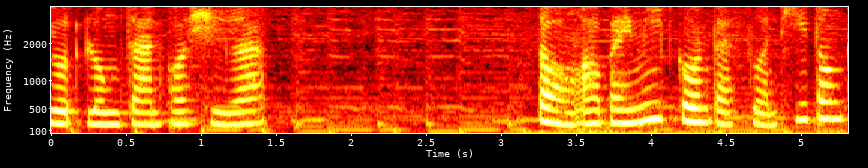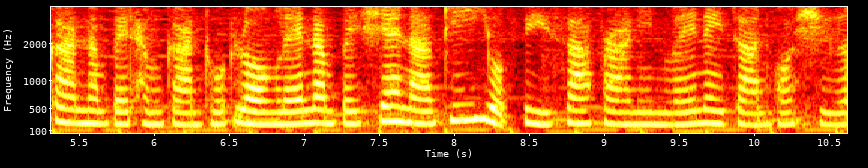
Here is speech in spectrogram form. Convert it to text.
หยดลงจานเพาะเชื้อ 2. เอาใบมีดโกนตัดส่วนที่ต้องการนำไปทำการทดลองและนำไปแช่น้ำที่หยดสีซาฟานินไว้ในจานเพาะเชื้อ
